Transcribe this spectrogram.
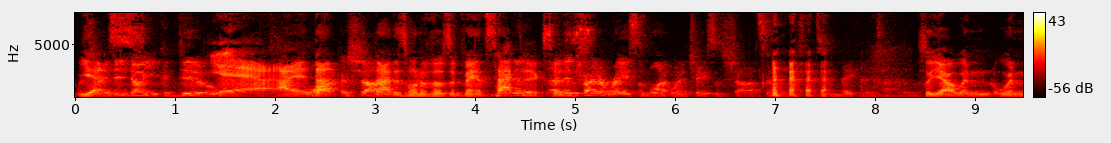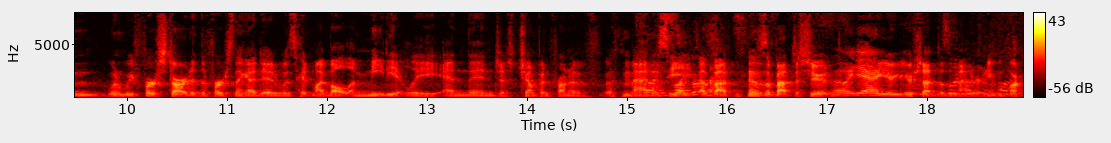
which Yes. I didn't know you could do. Yeah, I, Block that a shot. that is one of those advanced I did, tactics. I did try to race and block one of Chase's shots, and didn't make it in time. So yeah, when when when we first started, the first thing I did was hit my ball immediately, and then just jump in front of Matt as he like, about was about to shoot. And like, yeah, your your shot doesn't matter anymore. fuck.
